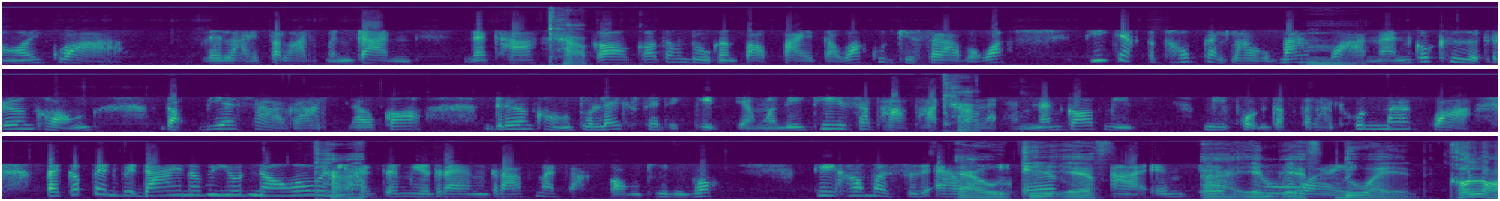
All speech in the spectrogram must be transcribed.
น้อยกว่า หลาย ๆ ตลาดเหมือนกันนะคะครับก็ก็ต้องดูกันต่อไป แต่ว่าคุณกฤษราบอกว่าที่จะกระทบกับเรามากกว่านั้นก็คือเรื่องของดอกเบี้ยสหรัฐ แล้วก็เรื่องของตัวเลขเศรษฐกิจอย่างวันนี้ที่สภาพัฒน์ครัแถบลงนั่นก็มีมีผลกับตลาดหุ้นมากกว่า แต่ก็เป็นไปได้นะพี่ยุทธเนาะว่าวันนี้ครับอาจจะมีแรงรับมาจากกองทุนพวกที่เข้ามาซื้อ LTF LTF RMF IMF ด้วยด้วยเขารอ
